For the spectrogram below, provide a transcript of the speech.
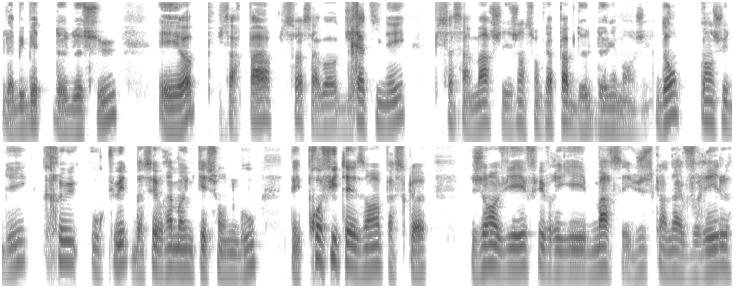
la bibette de dessus, et hop, ça repart, ça, ça va gratiner ça, ça marche, les gens sont capables de, les manger. Donc, quand je dis cru ou cuite, ben, c'est vraiment une question de goût, mais profitez-en parce que janvier, février, mars et jusqu'en avril,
